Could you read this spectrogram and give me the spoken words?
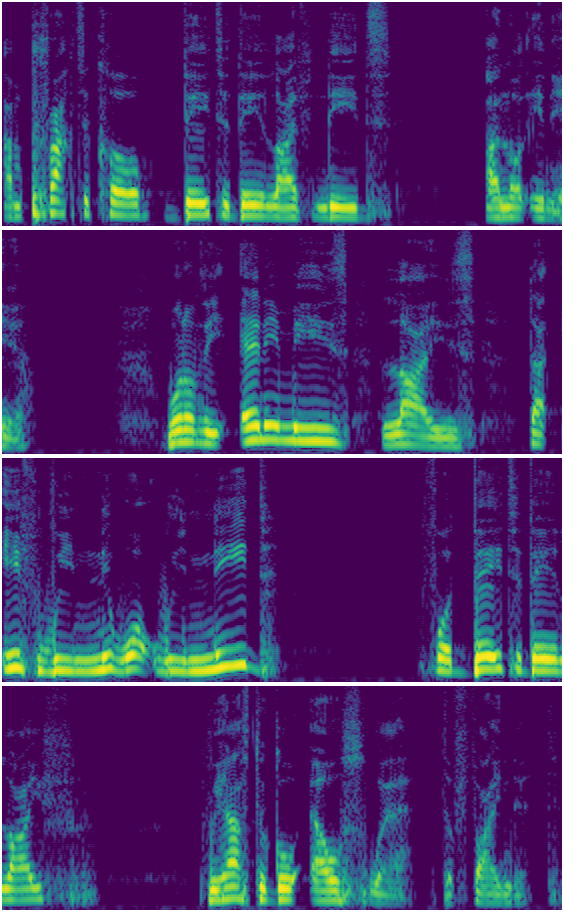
and practical day to day life needs are not in here. One of the enemy's lies that if we need what we need for day to day life, we have to go elsewhere to find it.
